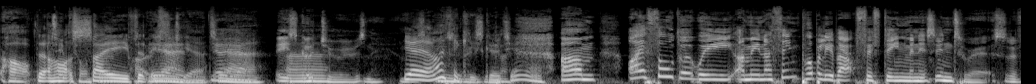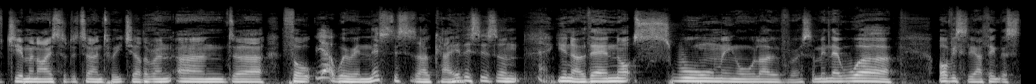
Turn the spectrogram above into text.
Hart that Hart saved at the end. Yeah. Yeah, yeah. He's Uh, good, Giroud, isn't he? Yeah, I think he's good. player. Yeah, Um, I thought that we, I mean, I think probably about 15 minutes into it, sort of Jim and I sort of turned to each other and, and uh, thought, yeah, we're in this. This is okay. This isn't, you know, they're not swarming all over us. I mean, there were, obviously, I think the,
